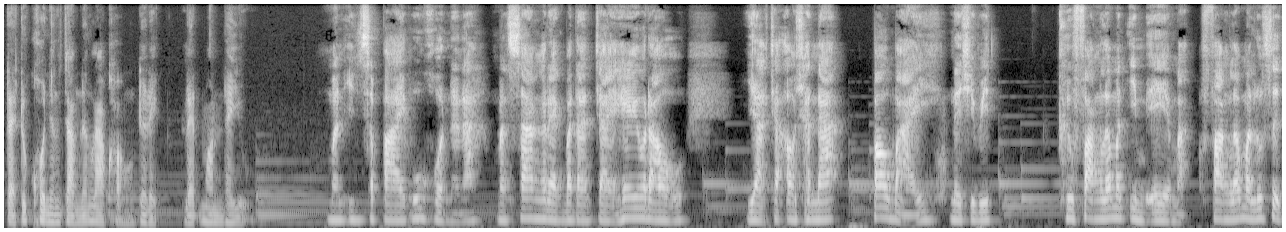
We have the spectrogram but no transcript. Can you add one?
แต่ทุกคนยังจำเรื่องราวของเดเร็กเรดมอนได้อยู่ มัน inspire ผู้คนนะนะ มันสร้างแรงบันดาลใจให้เราอยากจะเอาชนะเป้าหมายในชีวิต คือฟังแล้วมันอิ่มเอมอะฟังแล้วมันรู้สึก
